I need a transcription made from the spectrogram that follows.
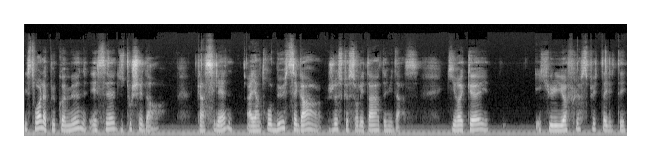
L'histoire la plus commune est celle du toucher d'or, quand Silène, ayant trop bu, s'égare jusque sur les terres de Midas, qui recueille et qui lui offre l'hospitalité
